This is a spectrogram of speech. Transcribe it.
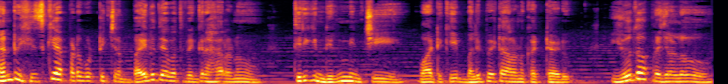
తండ్రి హిజ్కియా పడగొట్టించిన బయలుదేవత విగ్రహాలను తిరిగి నిర్మించి వాటికి బలిపీఠాలను కట్టాడు. యూదా ప్రజలలో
